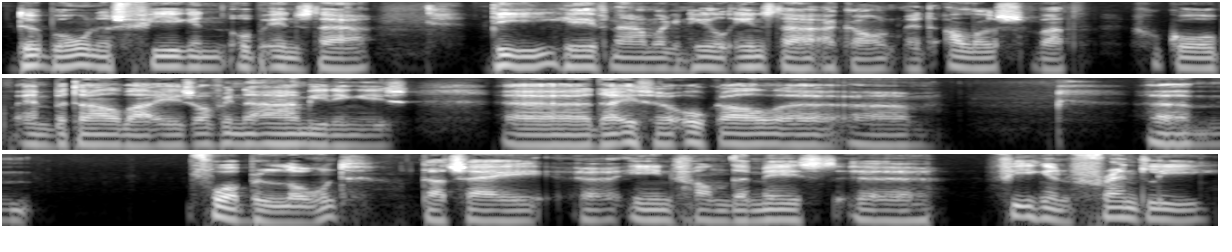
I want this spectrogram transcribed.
De bonus op Insta. Die heeft namelijk een heel Insta-account met alles wat goedkoop en betaalbaar is of in de aanbieding is. Uh, daar is er ook al uh, um, voor beloond dat zij uh, een van de meest vegan-friendly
